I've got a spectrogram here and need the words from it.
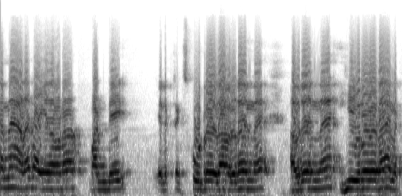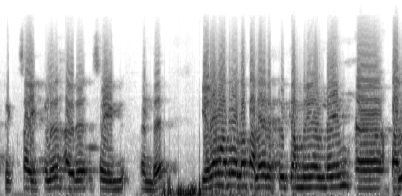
തന്നെയാണ് കഴിഞ്ഞ തവണ വണ്ടി ഇലക്ട്രിക് സ്കൂട്ടർ ചെയ്ത് അവരുടെ തന്നെ അവർ തന്നെ ഹീറോയുടെ ഇലക്ട്രിക് സൈക്കിൾ അവർ സെയിൽ ഉണ്ട്. ഹീറോ മാത്രമല്ല പല ഇലക്ട്രിക് കമ്പനികളുടെയും പല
